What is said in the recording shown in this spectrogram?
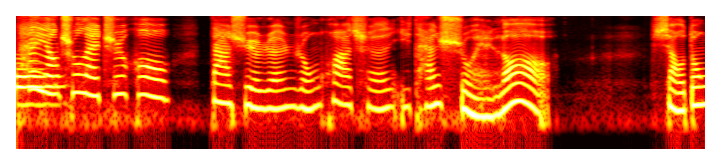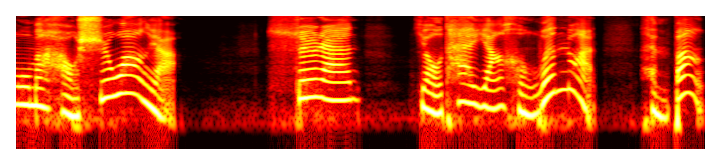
太阳出来之后，大雪人融化成一滩水了。小动物们好失望呀！虽然有太阳很温暖，很棒，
